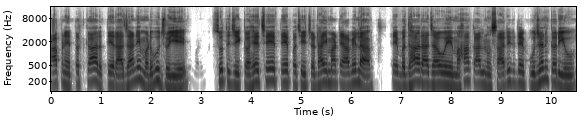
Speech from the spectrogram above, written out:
આપણે તત્કાળ તે રાજાને મળવું જોઈએ. સુતજી કહે છે, તે પછી ચઢાઈ માટે આવેલા તે બધા રાજાઓએ મહાકાલનું સારી રીતે પૂજન કર્યું.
